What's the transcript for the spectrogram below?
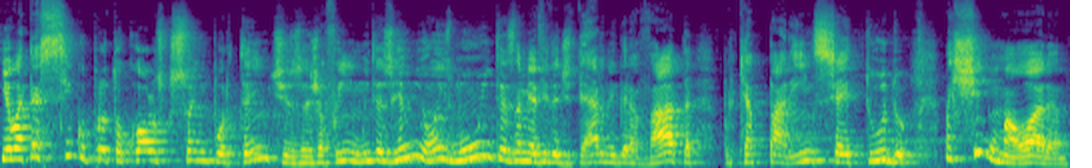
e eu até sigo protocolos que são importantes. Eu já fui em muitas reuniões, muitas na minha vida de terno e gravata, porque aparência é tudo. Mas chega uma hora,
